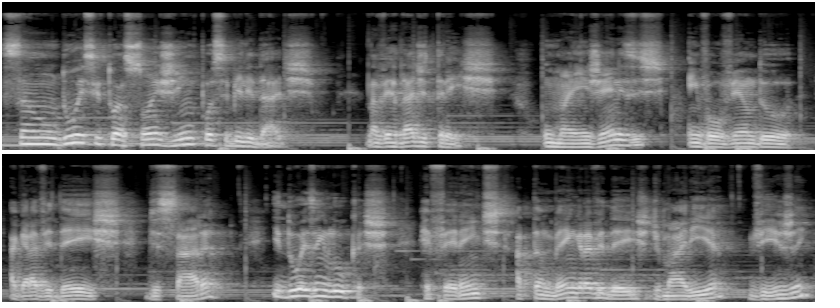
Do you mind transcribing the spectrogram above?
São duas situações de impossibilidades, na verdade, três. Uma em Gênesis, envolvendo a gravidez de Sara, e duas em Lucas, referentes à também gravidez de Maria, virgem,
